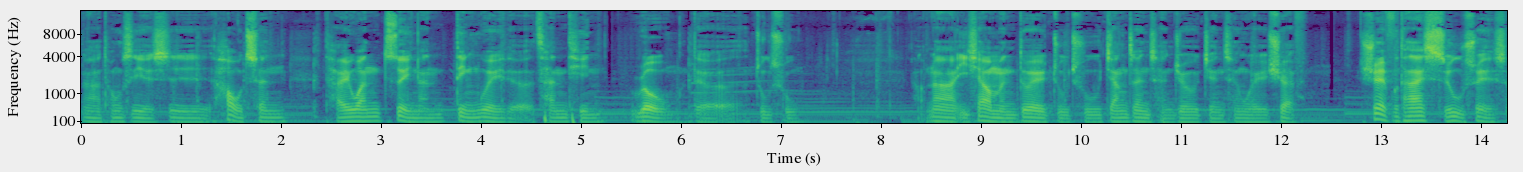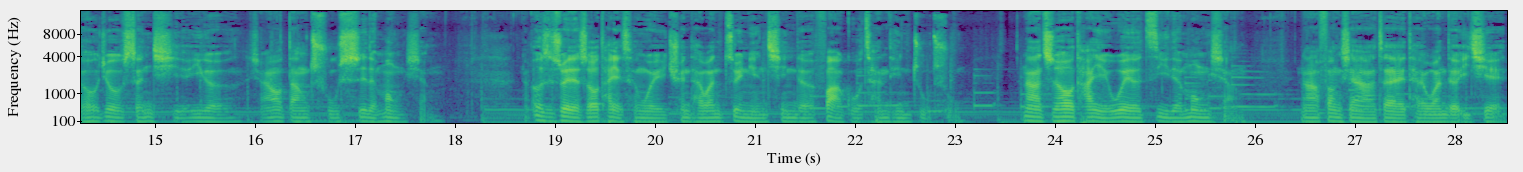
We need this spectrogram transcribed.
那同时也是号称台湾最难定位的餐厅 “roll” 的主厨。好，那以下我们对主厨江正成就简称为 chef。Chef 他在十五岁的时候就升起了一个想要当厨师的梦想。二十岁的时候，他也成为全台湾最年轻的法国餐厅主厨。那之后，他也为了自己的梦想，那放下在台湾的一切，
